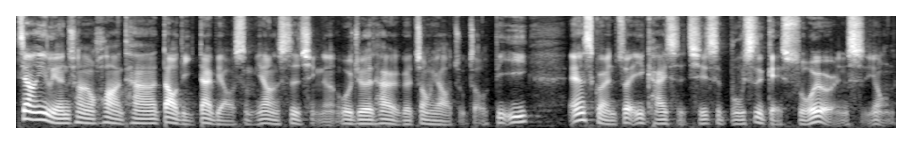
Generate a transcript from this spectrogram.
这样一连串的话，它到底代表什么样的事情呢？我觉得它有一个重要主轴。第一，Instagram 最一开始其实不是给所有人使用的，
